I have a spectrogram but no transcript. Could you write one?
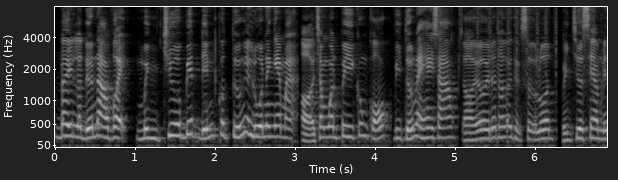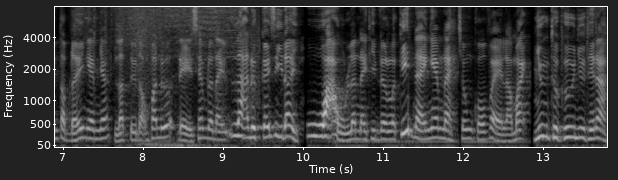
Đây là đứa nào vậy? Mình chưa biết đến con tướng này luôn anh em ạ. Ở trong One Piece cũng có vị tướng này hay sao? Trời ơi, đất ơi, thực sự luôn. Mình chưa xem đến tập đấy anh em nhé lật tự động phát nữa để xem lần này là được cái gì đây. Wow, lần này thì được là kit này anh em này. Trông có vẻ là mạnh. Nhưng thực hư như thế nào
